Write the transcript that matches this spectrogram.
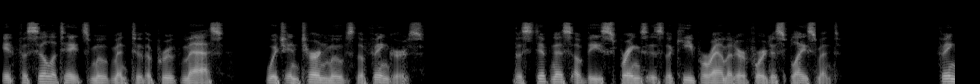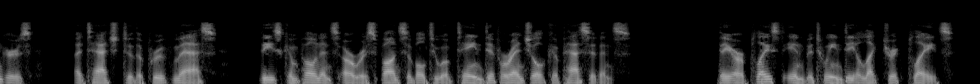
It facilitates movement to the proof mass, which in turn moves the fingers. The stiffness of these springs is the key parameter for displacement. Fingers, attached to the proof mass, these components are responsible to obtain differential capacitance. They are placed in between dielectric plates,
